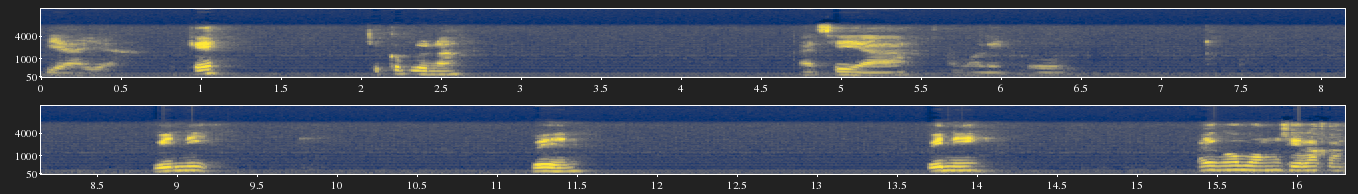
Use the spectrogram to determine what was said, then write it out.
Ya ya oke? Cukup Luna? Kasih ya. Assalamualaikum. Winnie. Win. Winnie ayo ngomong silakan.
